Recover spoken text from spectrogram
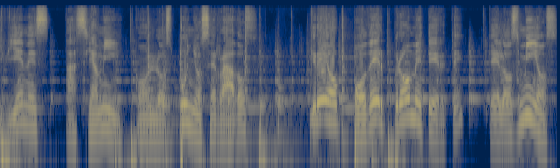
vienes hacia mí con los puños cerrados, creo poder prometerte que los míos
